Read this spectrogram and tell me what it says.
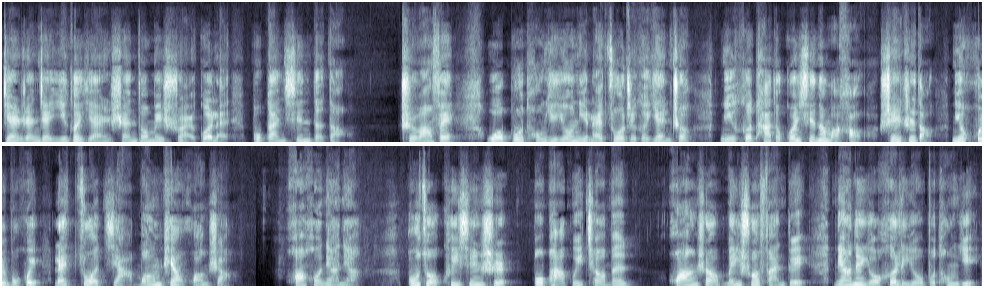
见人家一个眼神都没甩过来，不甘心的道：“赤王妃，我不同意由你来做这个验证。你和他的关系那么好，谁知道你会不会来做假，蒙骗皇上？皇后娘娘，不做亏心事，不怕鬼敲门。皇上没说反对，娘娘有何理由不同意？”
